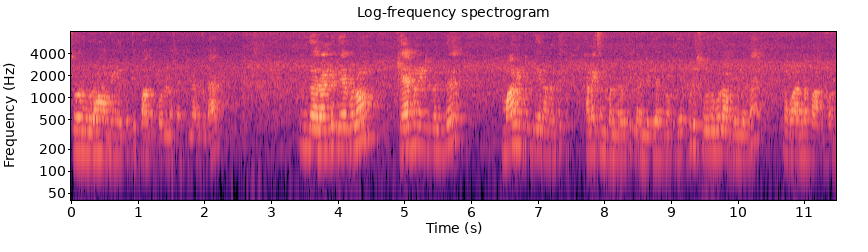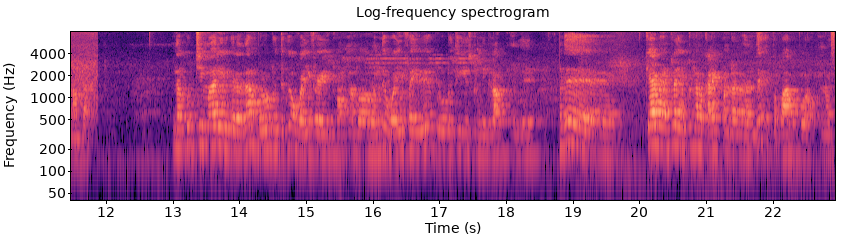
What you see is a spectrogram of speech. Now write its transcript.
சொருகுறோம் அப்படிங்கிறத பற்றி பார்க்க போகிறோம் சற்று நேரத்தில். இந்த ரெண்டு கேபிளும் கேபினெட்லேருந்து மானிட்டருக்கு நம்ம வந்து கனெக்ஷன் பண்ணுறதுக்கு இந்த ரெண்டு கேபிளும் எப்படி சொருகுறோம் அப்படிங்கிறத நம்ம நல்லா பார்க்க போகிறோம் நம்ம. இந்த குச்சி மாதிரி இருக்கிறது தான் ப்ளூடூத்துக்கும் ஒய்ஃபைக்கும் நம்ம வந்து ஒய்ஃபைவே ப்ளூடூத்து யூஸ் பண்ணிக்கலாம். இது வந்து கேபினெட்டில் எப்படி நம்ம கனெக்ட் பண்ணுறது வந்து இப்போ பார்க்க போகிறோம்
